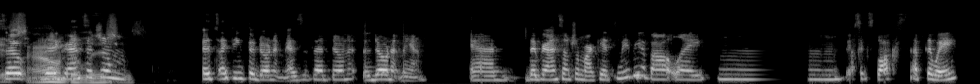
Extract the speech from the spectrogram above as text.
So, the sound Grand Central- It's I think the donut man. Is it that donut? The donut man. And the Grand Central Market's maybe about like mm, mm, six blocks up the way,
